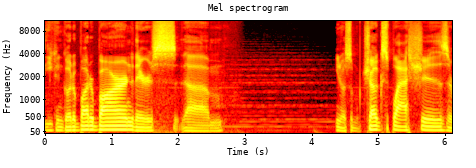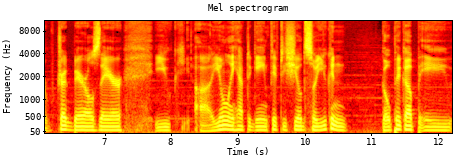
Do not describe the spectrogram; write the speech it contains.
you can go to butter barn. There's um, you know some chug splashes or chug barrels there. You uh, you only have to gain 50 shields so you can go pick up a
